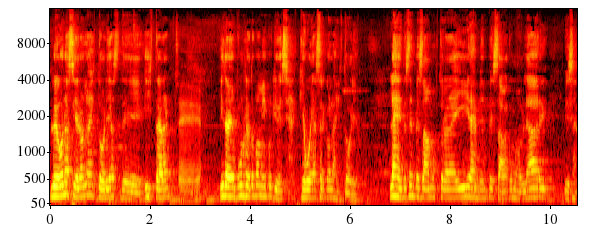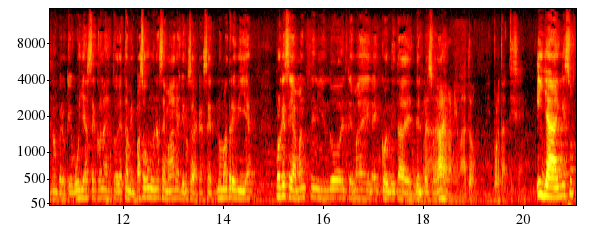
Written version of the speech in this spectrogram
Luego nacieron las historias de Instagram Sí. y también fue un reto para mí porque yo decía, ¿qué voy a hacer con las historias? La gente se empezaba a mostrar ahí, la gente empezaba como a hablar. Y yo decía, no, pero ¿qué voy a hacer con las historias? También pasó como una semana, yo no sabía qué hacer, no me atrevía porque se iba manteniendo el tema de la incógnita de- del El personaje. anonimato, importantísimo. Y ya en eso,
